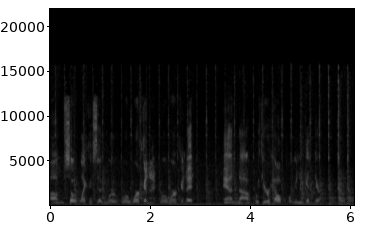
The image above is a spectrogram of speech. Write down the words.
Um, so, like I said, we're, we're working it, we're working it. And uh, with your help, we're going to get there.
